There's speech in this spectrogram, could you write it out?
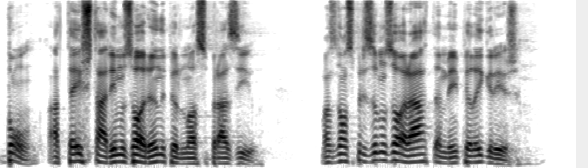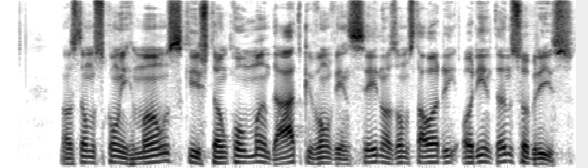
Bom, até estaremos orando pelo nosso Brasil, mas nós precisamos orar também pela igreja. Nós estamos com irmãos que estão com o mandato, que vão vencer, e nós vamos estar orientando sobre isso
